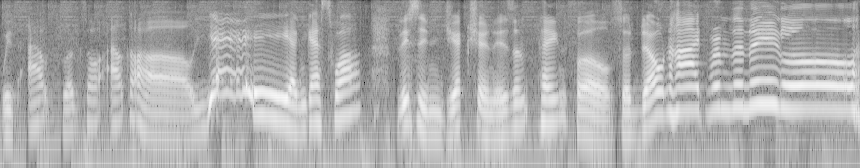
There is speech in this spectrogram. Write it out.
without drugs or alcohol. Yay! And guess what? This injection isn't painful, so don't hide from the needle.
